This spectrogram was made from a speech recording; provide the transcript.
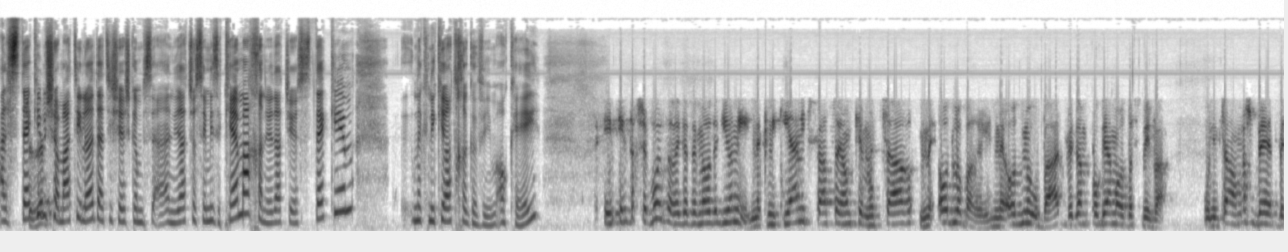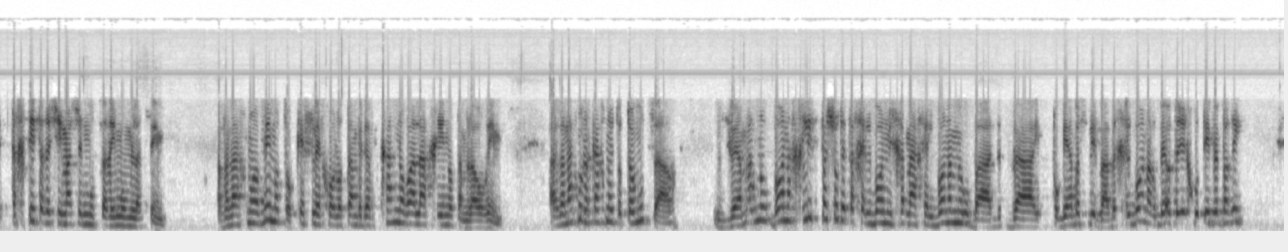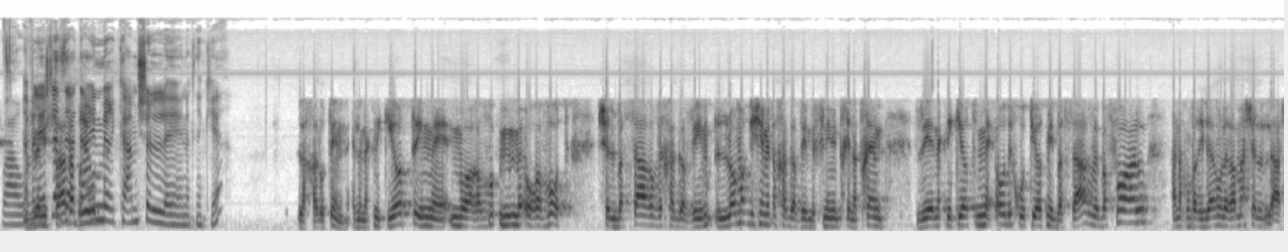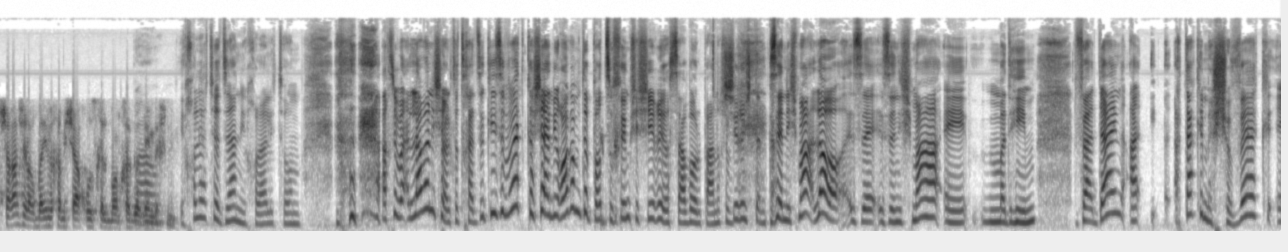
על סטייקים זה... שמעתי, לא ידעתי שיש גם, אני יודעת שעושים מזה קמח, אני יודעת שיש סטייקים, נקניקיות חגבים, אוקיי. אם, אם תחשבו על זה רגע, זה מאוד הגיוני. נקניקייה נתפס היום כמוצר מאוד לא בריא, מאוד מעובד, וגם פוגע מאוד בסביבה. הוא נמצא ממש בתחתית הרשימה של מוצרים מומלצים. אבל אנחנו אוהבים אותו, כיף לאכול אותם, וגם קל נורא להכין אותם להורים. אז אנחנו לקחנו את אותו מוצר, ואמרנו, בואו נחליף פשוט את החלבון מהחלבון המעובד והפוגע בסביבה בחלבון הרבה יותר איכותי ובריא. וואו. אבל יש לזה הבריאות... עדיין מרקם של אה, נקניקייה? לחלוטין. אלה נקניקיות עם אה, מעורב, מעורבות של בשר וחגבים, לא מרגישים את החגבים בפנים מבחינתכם, זה יהיה נקניקיות מאוד איכותיות מבשר, ובפועל אנחנו כבר הגענו לרמה של העשרה של 45% חלבון חגבים וואו. בפנים. יכול להיות שאת זה אני יכולה לטעום. עכשיו, למה אני שואלת אותך את זה? כי זה באמת קשה, אני רואה גם את הפרצופים ששירי עושה באולפן. שירי השתנתה. זה נשמע, לא, זה, זה נשמע אה, מדהים, ועדיין, אה, אתה כמשווק, אה,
